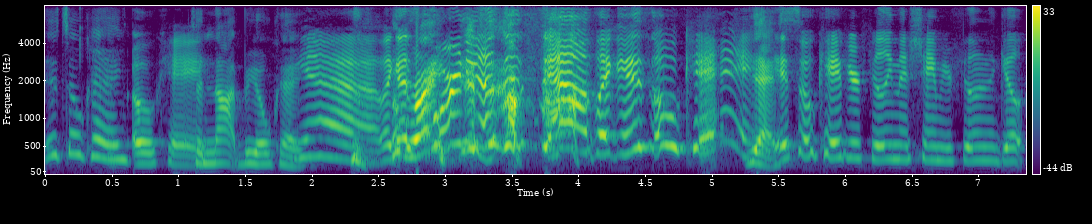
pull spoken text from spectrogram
It's okay. Okay. To not be okay. Yeah, like as Right? corny as it sounds, like it's okay. Yes. It's okay if you're feeling the shame, you're feeling the guilt.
